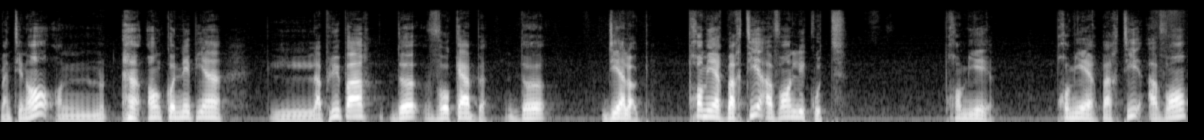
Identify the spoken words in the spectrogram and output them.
Maintenant, on, connaît bien la plupart de vocables, de dialogues. Première partie avant l'écoute. Première, première partie avant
